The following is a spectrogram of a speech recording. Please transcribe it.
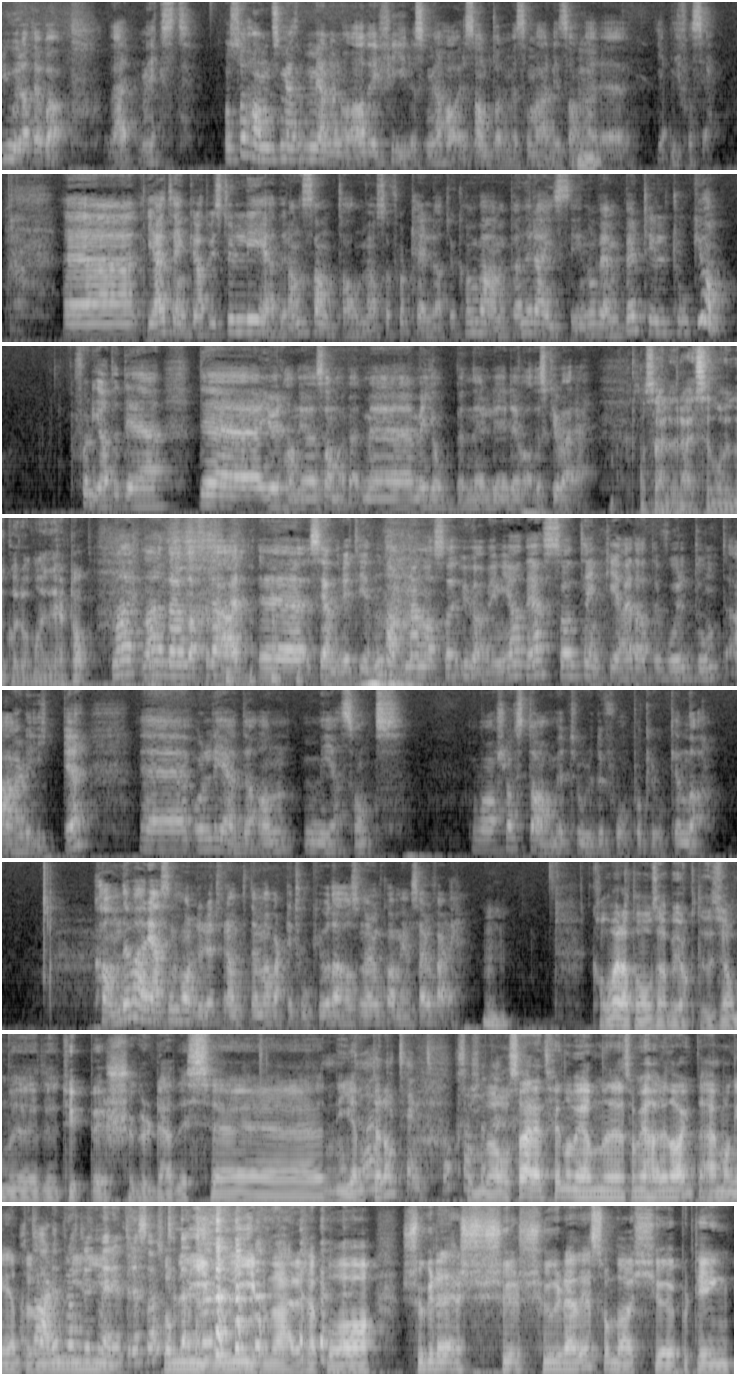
gjorde at jeg bare pff, Nei, next. Og så han som jeg mener nå, av de fire som jeg har samtale med, som er litt sånn Mm. der eh, Ja, vi får se. Uh, jeg tenker at hvis du leder an samtalen med å fortelle at du kan være med på en reise i november til Tokyo Fordi at det, det gjør han i samarbeid med, med jobben eller hva det skulle være. Ikke noe særlig å reise nå under korona i det hele tatt. Nei, nei, det er jo derfor det er eh, senere i tiden. Da. Men altså, uavhengig av det, så tenker jeg da at hvor dumt er det ikke eh, å lede an med sånt? Hva slags damer tror du du får på kroken da? Kan det være en som holder ut fram til de har vært i Tokyo, da, og så når de kommer hjem, så er du ferdig? Kan det være at han også er på jakt etter sånn type sugar daddies, eh, de Ja, jenter, da? tenkt på. Som det. også er et fenomen eh, som vi har i dag. Det er mange jenter ja, er som, liv, som liv, livnærer seg på sugar, sugar daddies, som da kjøper ting,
